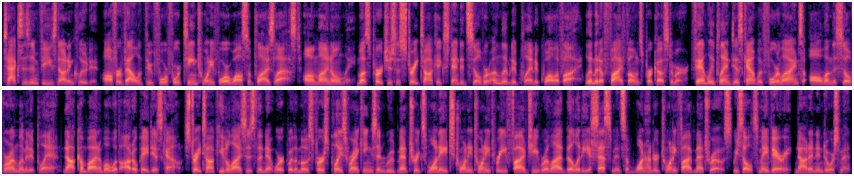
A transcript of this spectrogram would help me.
Taxes and fees not included. Offer valid through 41424 while supplies last. Online only. Must purchase a Straight Talk Extended Silver Unlimited plan to qualify. Limit of five phones per customer. Family plan discount with four lines all on the Silver Unlimited plan. Not combinable with auto pay discount. Straight Talk utilizes the network with the most first place rankings and RootMetrics 1H 2023 5G reliability assessments of 125 metros. Results may vary. Not an endorsement.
